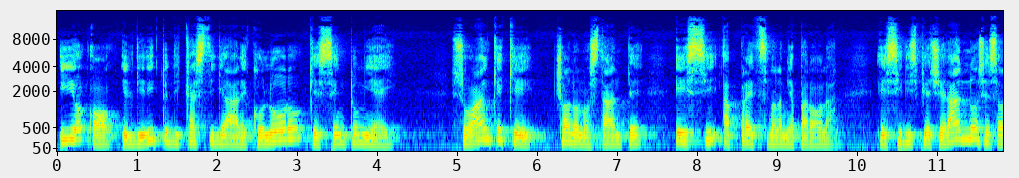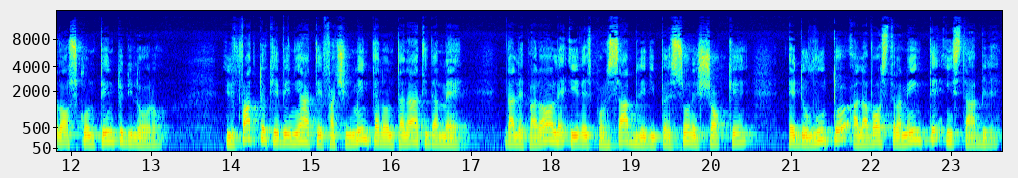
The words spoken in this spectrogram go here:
Io ho il diritto di castigare coloro che sento miei. So anche che, ciò nonostante, essi apprezzano la mia parola e si dispiaceranno se sarò scontento di loro. Il fatto che veniate facilmente allontanati da me, dalle parole irresponsabili di persone sciocche, è dovuto alla vostra mente instabile.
